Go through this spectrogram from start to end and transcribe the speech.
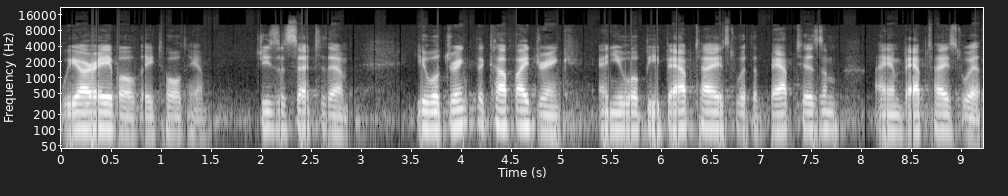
We are able, they told him. Jesus said to them, You will drink the cup I drink, and you will be baptized with the baptism I am baptized with.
